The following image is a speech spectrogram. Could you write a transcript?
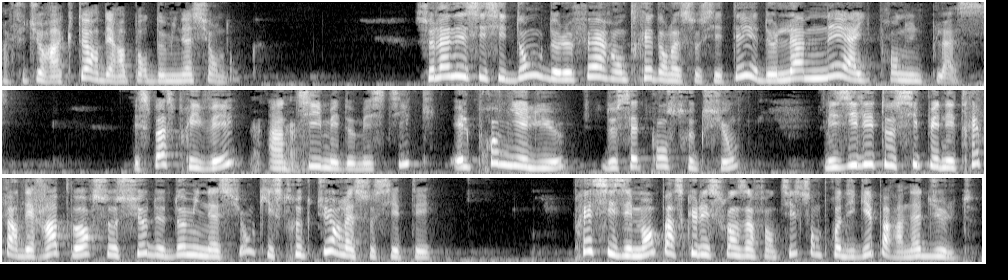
Un futur acteur des rapports de domination, donc. Cela nécessite donc de le faire entrer dans la société et de l'amener à y prendre une place. L'espace privé, intime et domestique, est le premier lieu de cette construction, mais il est aussi pénétré par des rapports sociaux de domination qui structurent la société. Précisément parce que les soins infantiles sont prodigués par un adulte.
